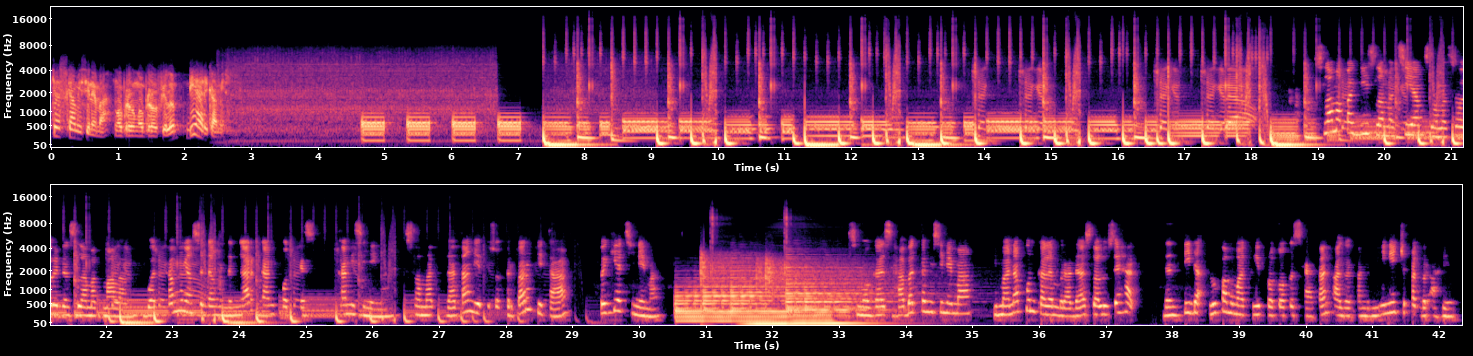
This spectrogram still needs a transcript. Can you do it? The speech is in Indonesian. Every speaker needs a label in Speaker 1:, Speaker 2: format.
Speaker 1: podcast kami Sinema, ngobrol-ngobrol film di hari Kamis.
Speaker 2: check check it check it check it out.
Speaker 3: Selamat pagi, selamat siang, selamat sore, dan selamat malam. buat kamu yang sedang mendengarkan podcast kami Sinema. Selamat datang di episode terbaru kita, Pegiat Sinema. Semoga sahabat kami Sinema, di mana pun kalian berada, selalu sehat dan tidak lupa mematuhi protokol kesehatan agar pandemi ini cepat berakhir.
